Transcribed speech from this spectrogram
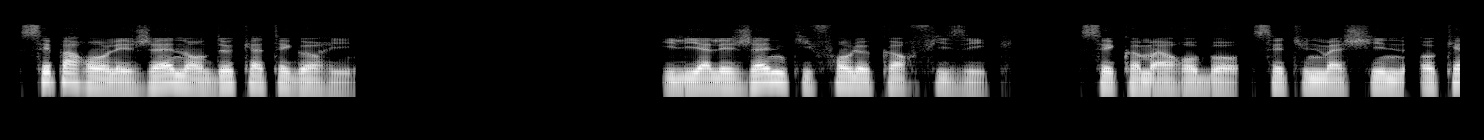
Séparons les gènes en deux catégories. Il y a les gènes qui font le corps physique. C'est comme un robot, c'est une machine, ok?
